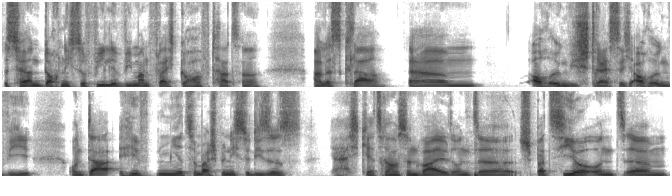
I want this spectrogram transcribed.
es hören doch nicht so viele, wie man vielleicht gehofft hatte. Alles klar. Ähm, auch irgendwie stressig, auch irgendwie. Und da hilft mir zum Beispiel nicht so dieses, ja, ich gehe jetzt raus in den Wald und äh, spaziere und ähm,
